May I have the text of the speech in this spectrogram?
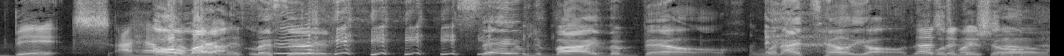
Bitch, I have. Oh my God, listen. Saved by the Bell. When I tell y'all that Such was my show, show.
